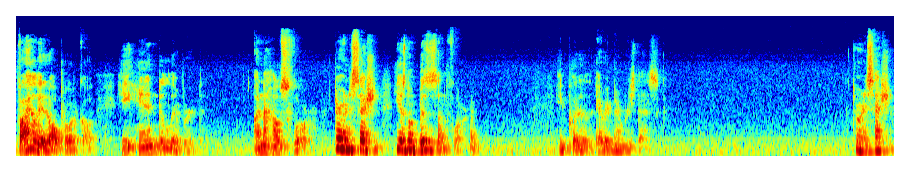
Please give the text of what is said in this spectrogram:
Violated all protocol. He hand delivered on the house floor during a session he has no business on the floor he put it on every member's desk during a session.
